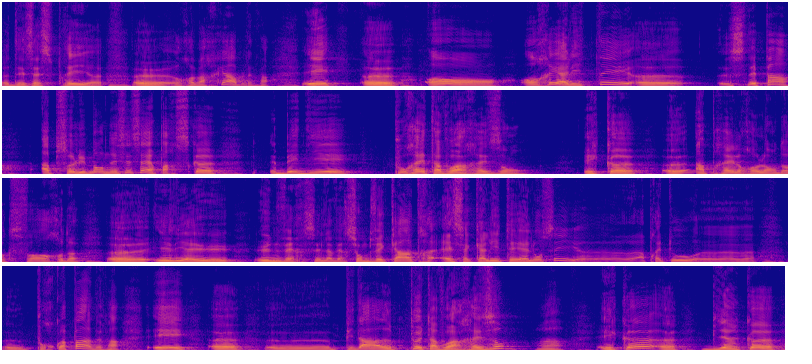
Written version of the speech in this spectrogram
des esprits remarquables. Et en, réalité, ce n'est pas absolument nécessaire parce que Bédier pourrait avoir raison et que après le Roland d'Oxford, il y a eu une version, la version de V4 et ses qualités elle aussi après tout, pourquoi pas Et Pidal peut avoir raison, hein, et que, bien que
